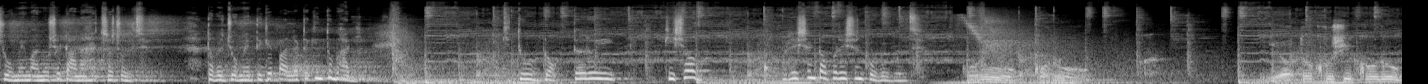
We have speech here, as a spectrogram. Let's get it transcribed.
জমে মানুষে টানা হ্যাচড়া চলছে। তবে জমের দিকে পাল্লাটা কিন্তু ভারী। কিন্তু ডক্টর ওই কী সব অপারেশন টপারেশন করবে বলছে। করুক করুক। যত খুশি করুক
